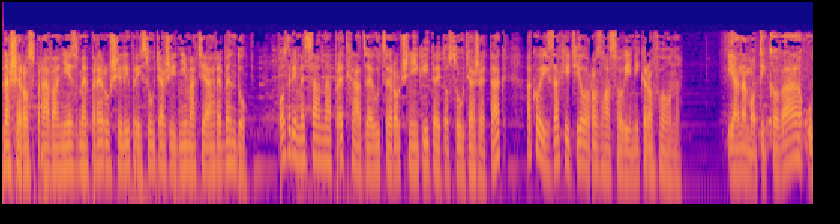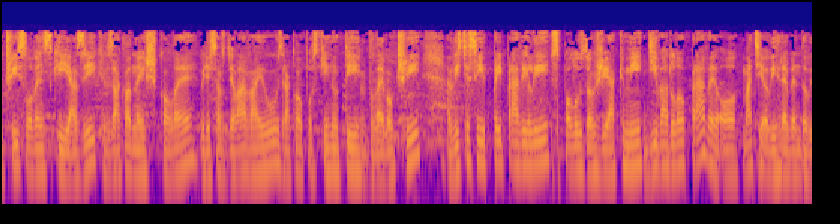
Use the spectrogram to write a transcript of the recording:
Naše rozprávanie sme prerušili pri súťaži Dni Matia Hrebendu. Pozrime sa na predchádzajúce ročníky tejto súťaže tak, ako ich zachytil rozhlasový mikrofón. Jana Motiková učí slovenský jazyk v základnej škole, kde sa vzdelávajú zrakovo postihnutí v Levoči. Vy ste si pripravili spolu so žiakmi divadlo práve o Matejovi Hrebendovi.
